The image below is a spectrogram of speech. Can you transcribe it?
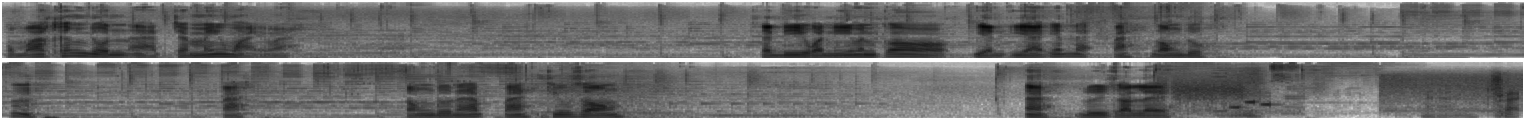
ผมว่าเครื่องยนต์อาจจะไม่ไหวว่ะแต่ดีกว่านี้มันก็เปลี่ยน ERS แหละไปลองดู อืมไปลองดูนะครับไปคิวสองอะลุยก่อนเลย track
